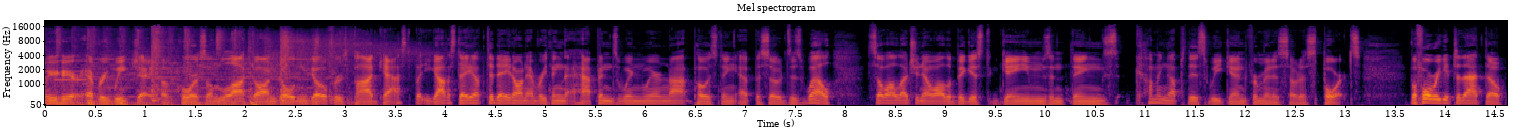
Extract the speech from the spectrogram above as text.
We're here every weekday, of course, on the Locked On Golden Gophers podcast, but you got to stay up to date on everything that happens when we're not posting episodes as well. So I'll let you know all the biggest games and things coming up this weekend for Minnesota sports. Before we get to that, though,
